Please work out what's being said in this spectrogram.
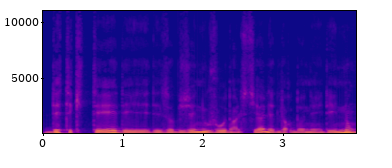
détecter des, des objets nouveaux dans le ciel et de leur donner des noms.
